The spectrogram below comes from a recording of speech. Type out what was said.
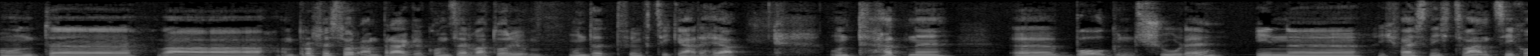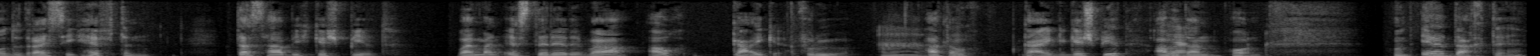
Und äh, war ein Professor am Prager Konservatorium, 150 Jahre her. Und hat eine äh, Bogenschule in, äh, ich weiß nicht, 20 oder 30 Heften. Das habe ich gespielt. Weil mein erster Lehrer war auch Geige früher. Ah, okay. Hat auch Geige gespielt, aber ja. dann Horn. Und er dachte,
